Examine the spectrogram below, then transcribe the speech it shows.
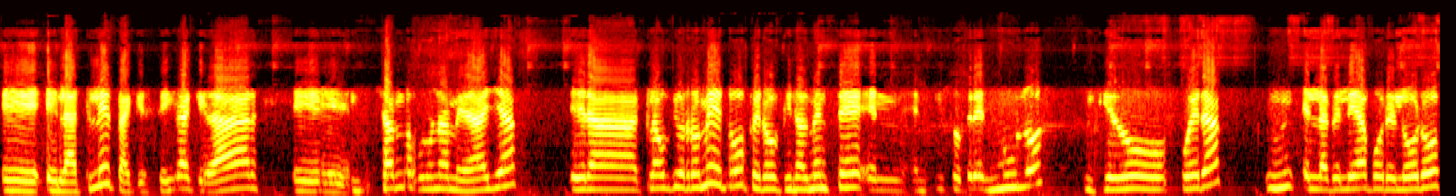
eh, el atleta que se iba a quedar eh, luchando por una medalla era Claudio Romero, pero finalmente en, en piso tres nulos y quedó fuera. Y en la pelea por el oro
